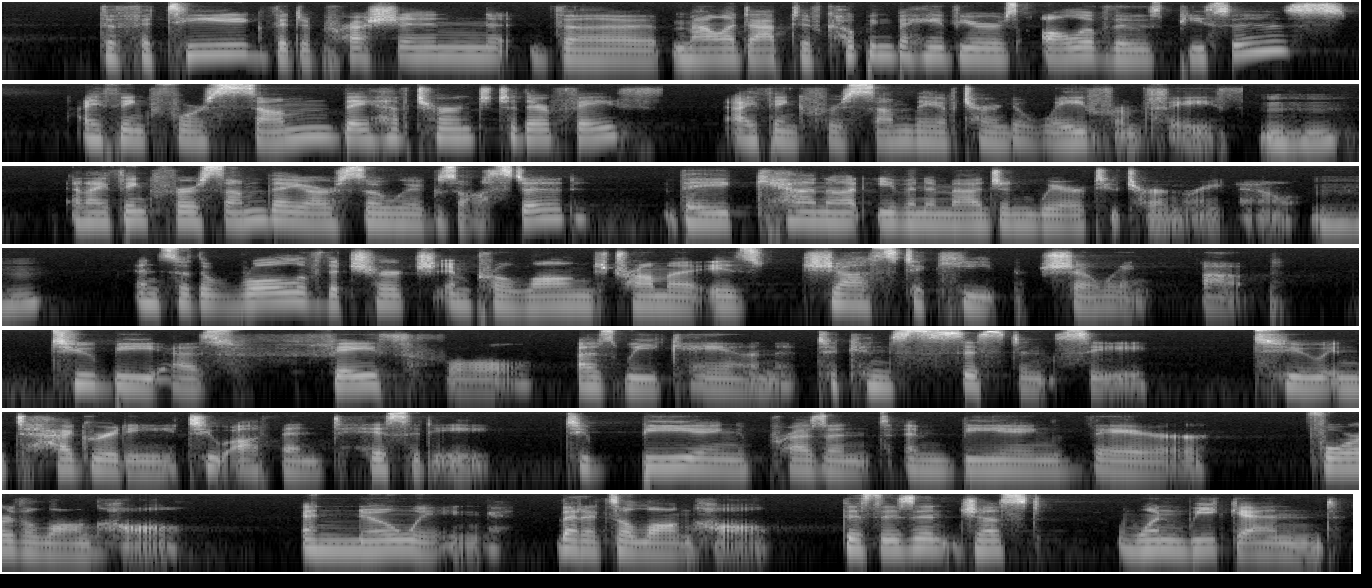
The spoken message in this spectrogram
the fatigue, the depression, the maladaptive coping behaviors, all of those pieces, I think for some, they have turned to their faith. I think for some, they have turned away from faith. Mm-hmm. And I think for some, they are so exhausted, they cannot even imagine where to turn right now. Mm-hmm. And so the role of the church in prolonged trauma is just to keep showing up, to be as faithful as we can to consistency, to integrity, to authenticity, to being present and being there for the long haul and knowing that it's a long haul. This isn't just one weekend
